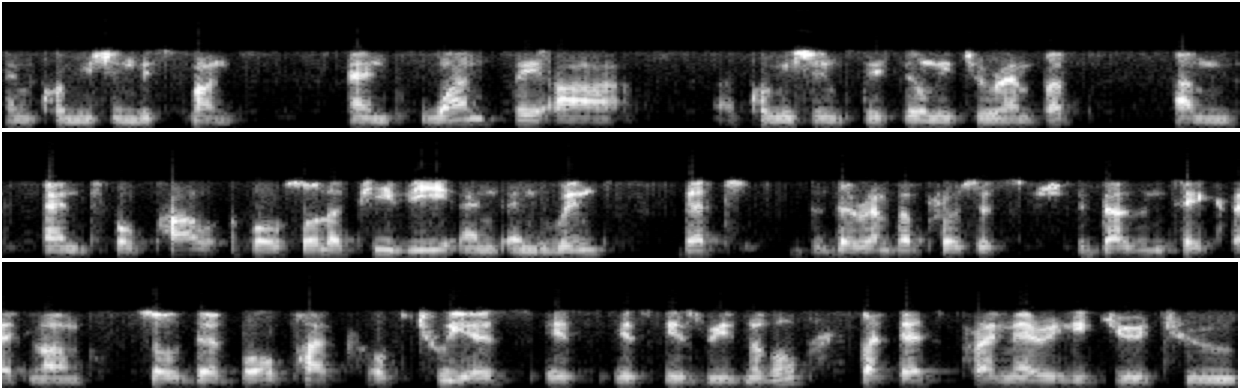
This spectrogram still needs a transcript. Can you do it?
and commission these plants. And once they are commissioned, they still need to ramp up. Um, and for power, for solar PV and, and wind, that the ramp up process doesn't take that long. So the ballpark of two years is, is, is reasonable, but that's primarily due to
